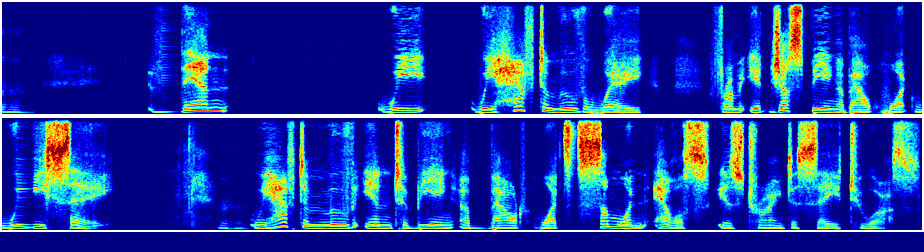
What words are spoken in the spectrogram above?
mm-hmm. then we we have to move away from it just being about what we say. Mm-hmm. We have to move into being about what someone else is trying to say to us,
